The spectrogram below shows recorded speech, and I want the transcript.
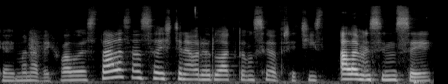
Gaimana vychvaluje. Stále jsem se ještě neodhodlala k tomu si ho přečíst, ale myslím si,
